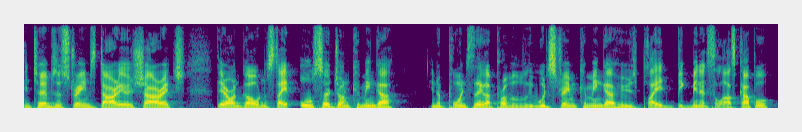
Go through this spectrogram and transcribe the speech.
In terms of streams, Dario Saric, they're on Golden State. Also John Kuminga. In a points league, I probably would stream Kuminga, who's played big minutes the last couple.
